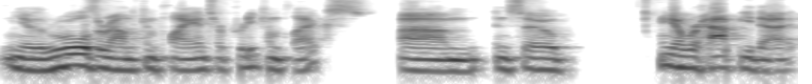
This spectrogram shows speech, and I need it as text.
you know, the rules around compliance are pretty complex. Um, and so, you know, we're happy that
